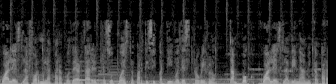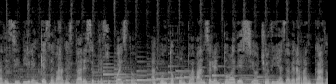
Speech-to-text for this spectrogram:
cuál es la fórmula para poder dar el presupuesto participativo y destruirlo, tampoco cuál es la dinámica para decidir en qué se va a gastar ese presupuesto, a punto punto avance lento a 18 días de haber arrancado,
